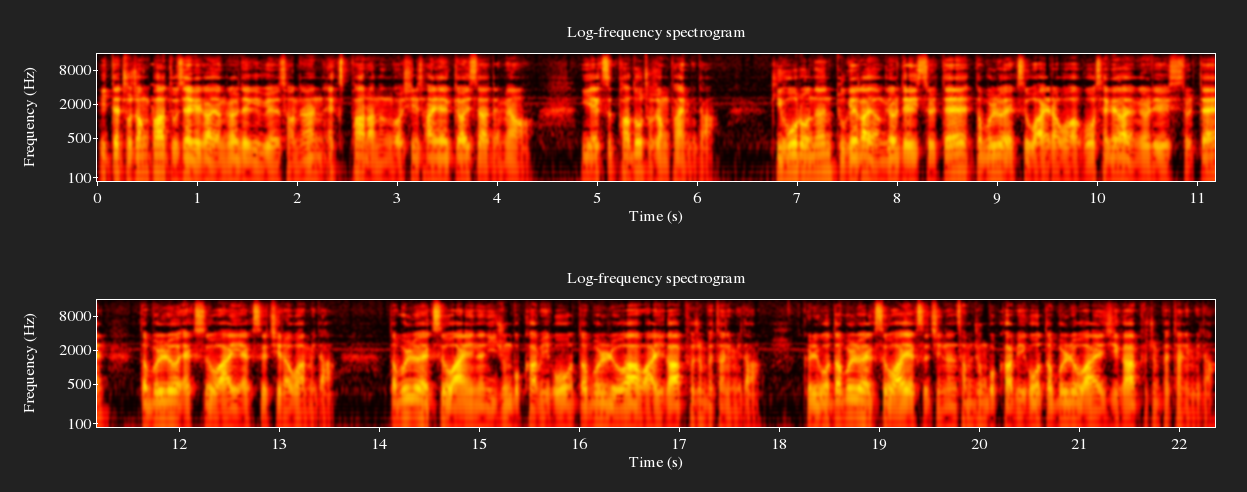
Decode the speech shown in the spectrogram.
이때 조정파 두세 개가 연결되기 위해서는 X파라는 것이 사이에 껴 있어야 되며 이 X파도 조정파입니다. 기호로는 두 개가 연결되어 있을 때 WXY라고 하고 세 개가 연결되어 있을 때 WXYXG라고 합니다. WXY는 이중복합이고 W와 Y가 표준 패턴입니다. 그리고 WXYXG는 삼중복합이고 WYG가 표준 패턴입니다.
